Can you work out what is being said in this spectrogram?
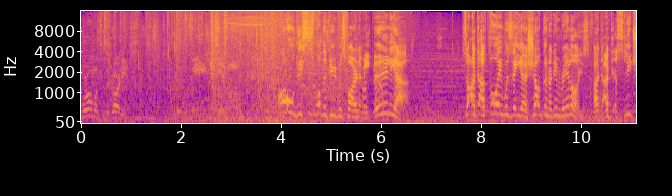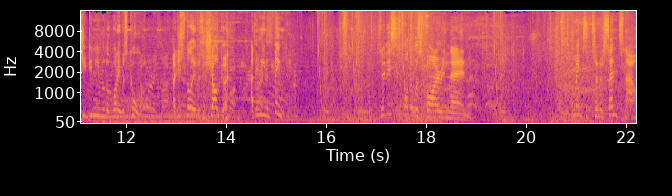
We're almost to the Guardian. Oh, this is what the dude was firing at me earlier. So I, I, thought it was a uh, shotgun. I didn't realise. I, I, I literally didn't even look what it was called. I just thought it was a shotgun. I didn't even think. So this is what there was firing then. That makes a ton of sense now.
